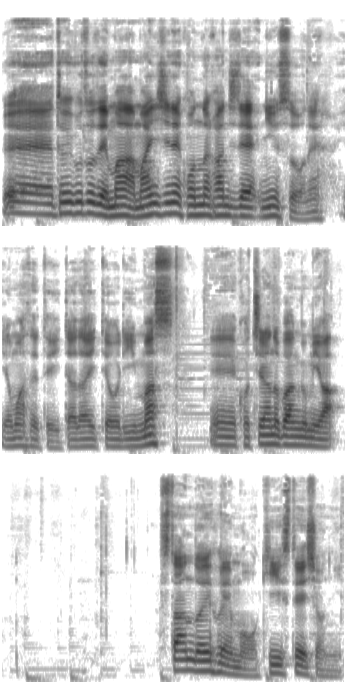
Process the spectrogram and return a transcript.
えー、ということでまあ毎日ねこんな感じでニュースをね読ませていただいております、えー、こちらの番組はスタンド FM をキーステーションに、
